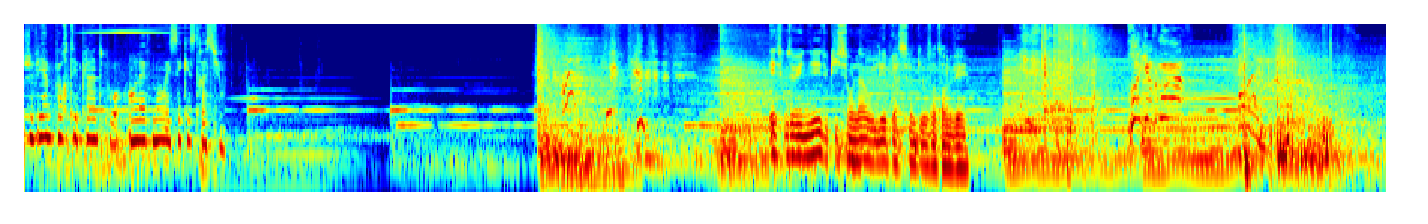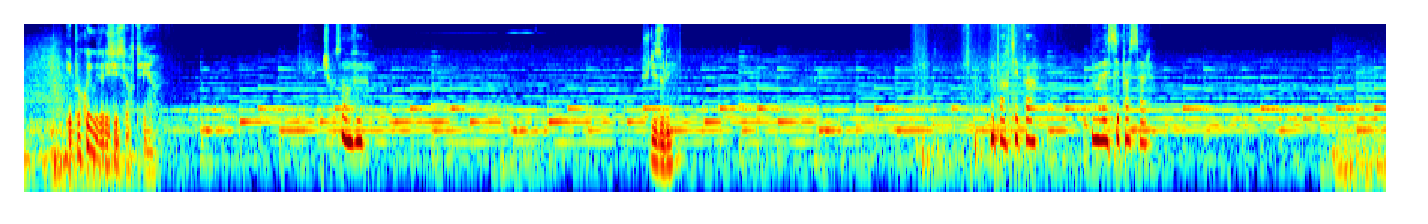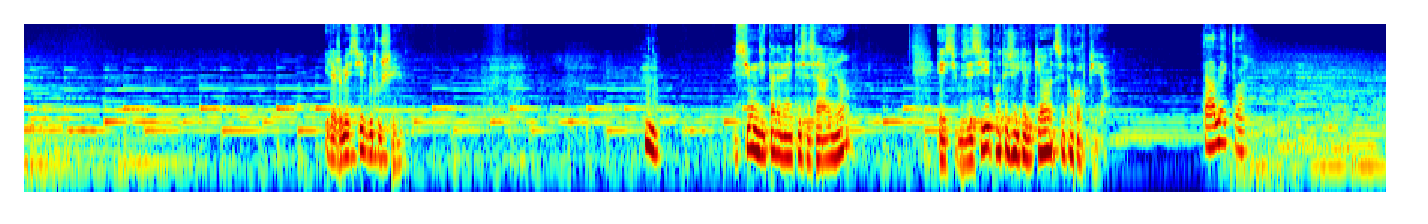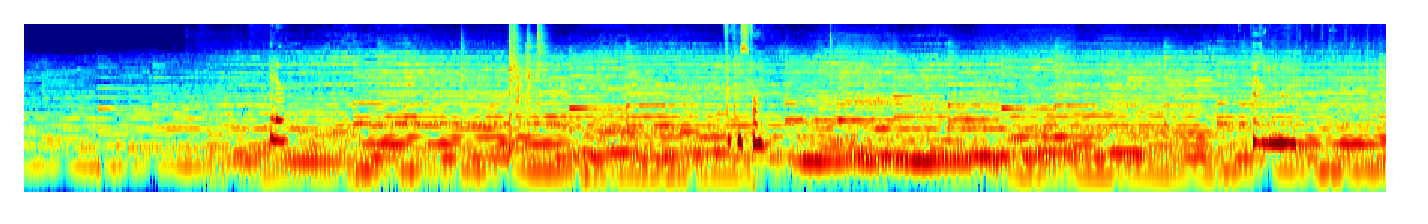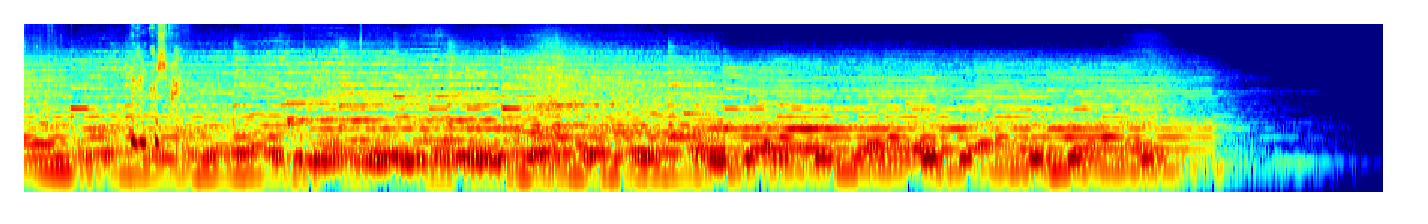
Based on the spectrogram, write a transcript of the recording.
Je viens porter plainte pour enlèvement et séquestration. Est-ce que vous avez une idée de qui sont là ou les personnes qui vous ont enlevé Regarde-moi Et pourquoi il vous a laissé sortir Je vous en veux. Je suis désolé. Ne partez pas. Ne me laissez pas seule. Il a jamais essayé de vous toucher Non. Et si vous me dites pas la vérité, ça sert à rien. Et si vous essayez de protéger quelqu'un, c'est encore pire. T'as un mec, toi Allô? Parle-moi. Ne raccroche pas.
